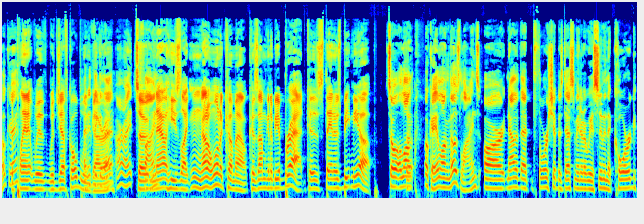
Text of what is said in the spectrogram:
Okay. the planet with with Jeff Goldblum I didn't guy. think of right? that. All right, So fine. now he's like, mm, I don't want to come out because I'm going to be a brat because Thanos beat me up. So along okay, along those lines, are now that that Thor ship is decimated, are we assuming that Korg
